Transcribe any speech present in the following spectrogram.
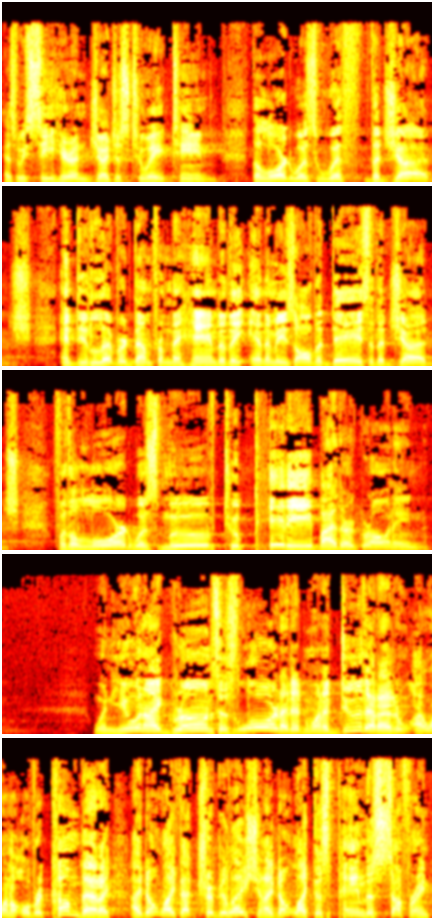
As we see here in Judges 2:18, the Lord was with the judge and delivered them from the hand of the enemies all the days of the judge for the Lord was moved to pity by their groaning. When you and I groan, says, Lord, I didn't want to do that. I, I want to overcome that. I, I don't like that tribulation. I don't like this pain, this suffering.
